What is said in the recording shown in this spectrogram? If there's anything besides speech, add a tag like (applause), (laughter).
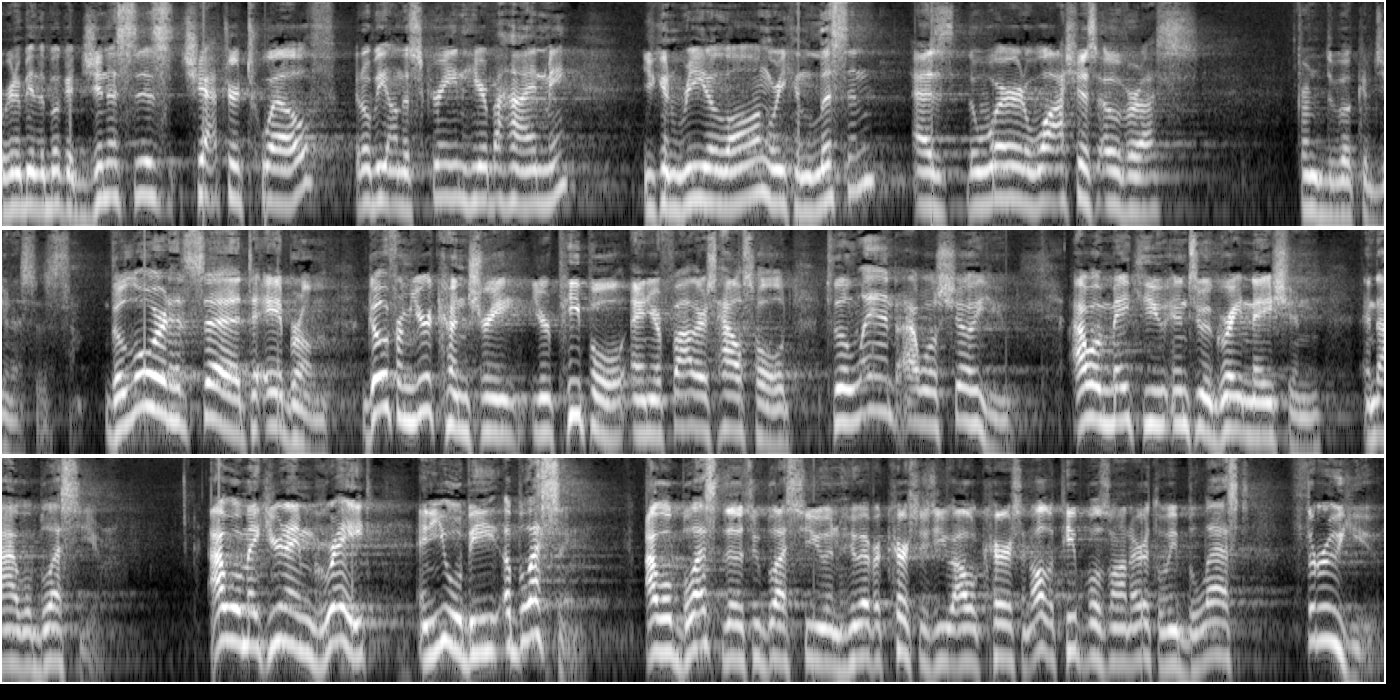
We're going to be in the book of Genesis, chapter 12. It'll be on the screen here behind me. You can read along or you can listen as the word washes over us from the book of Genesis. The Lord had said to Abram, Go from your country, your people, and your father's household to the land I will show you. I will make you into a great nation, and I will bless you. I will make your name great, and you will be a blessing. I will bless those who bless you, and whoever curses you, I will curse, and all the peoples on earth will be blessed through you.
